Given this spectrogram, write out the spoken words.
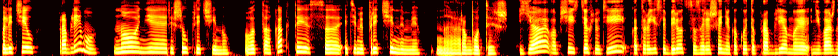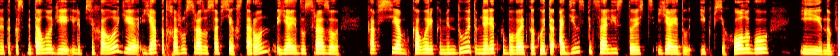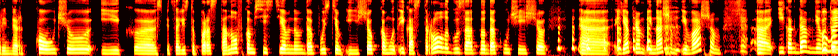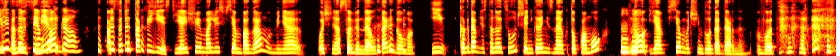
полечил проблему, но не решил причину. Вот а как ты с этими причинами э, работаешь? Я вообще из тех людей, которые, если берется за решение какой-то проблемы, неважно, это косметология или психология, я подхожу сразу со всех сторон. Я иду сразу ко всем, кого рекомендуют. У меня редко бывает какой-то один специалист, то есть я иду и к психологу, и, например, к коучу, и к специалисту по расстановкам системным, допустим, и еще к кому-то, и к астрологу заодно до кучи еще. А, я прям и нашим, и вашим. А, и когда мне в итоге становится всем легче... богам. А, кстати, так и есть. Я еще и молюсь всем богам. У меня очень особенный алтарь дома. И когда мне становится лучше, я никогда не знаю, кто помог, но я всем очень благодарна. Вот.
